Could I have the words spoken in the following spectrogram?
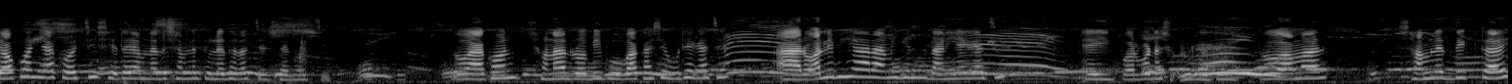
যখন যা করছি সেটাই আপনাদের সামনে তুলে ধরার চেষ্টা করছি। তো এখন সোনার রবি পূব আকাশে উঠে গেছে, আর অলিভিয়া আর আমি কিন্তু দাঁড়িয়ে গেছি এই পর্বটা শুরু করতে। তো আমার সামনের দিকটায়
